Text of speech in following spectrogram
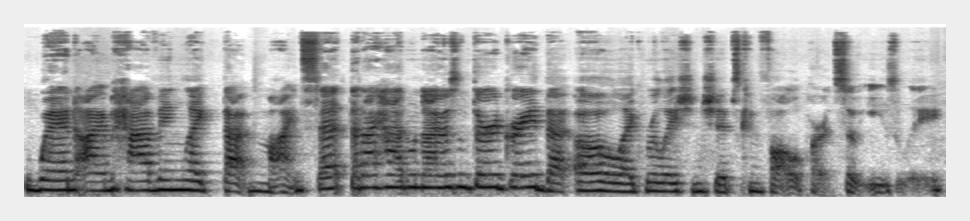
when I'm having like that mindset that I had when I was in third grade that, oh, like relationships can fall apart so easily.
